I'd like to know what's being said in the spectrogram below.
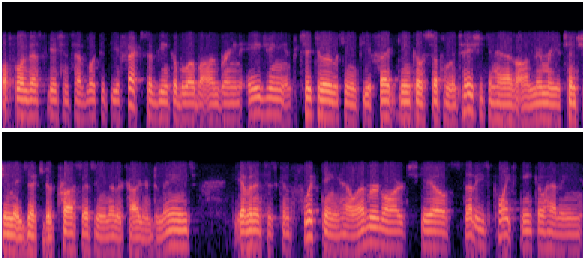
Multiple investigations have looked at the effects of ginkgo biloba on brain aging, in particular looking at the effect ginkgo supplementation can have on memory, attention, executive processing, and other cognitive domains. The evidence is conflicting. However, large scale studies point to ginkgo having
